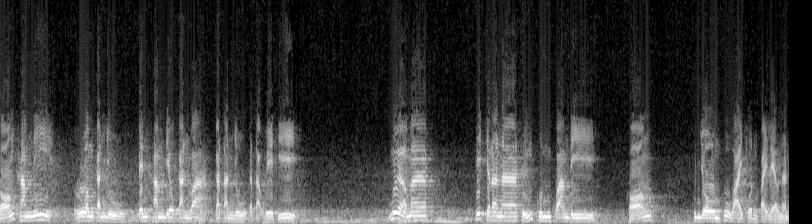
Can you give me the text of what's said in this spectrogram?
สองคำนี้รวมกันอยู่เป็นคำเดียวกันว่ากตัญญูกะตะเวที เมื่อมาพิจารณาถึงคุณความดีของคุณโยมผู้วายชนไปแล้วนั้น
